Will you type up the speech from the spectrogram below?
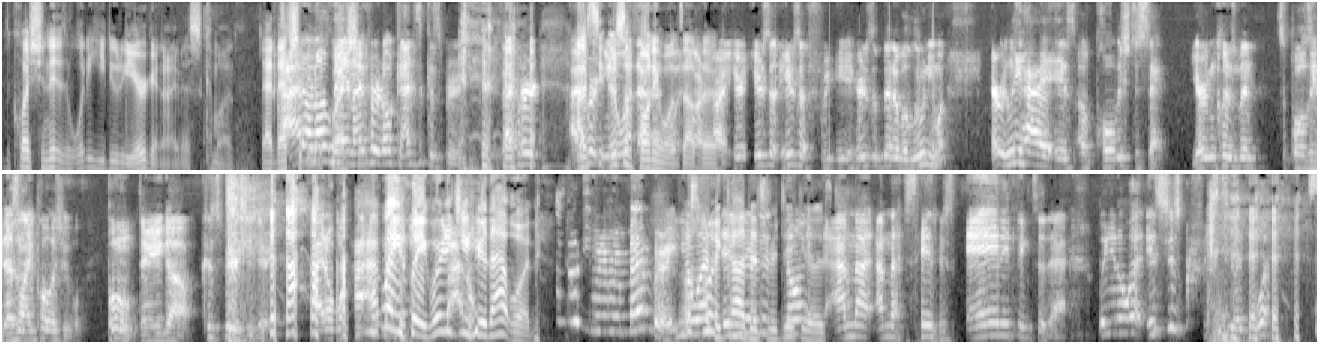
the question is, what did he do to Jurgen Ives? Come on. That, that I don't know, man. I've heard all kinds of conspiracies. I've heard. I've, I've heard, seen. There's some what? funny I, ones all out there. All right, here, here's a here's a free, here's a bit of a loony one. Eric Lichaj is of Polish descent. Jurgen Klinsmann supposedly doesn't like Polish people. Boom, there you go. Conspiracy theory. I don't. I, wait, gonna, where did you hear that one? I don't even remember. You know oh what? my god, that's ridiculous. No, I'm not. I'm not saying there's anything to that. But you know what? It's just crazy. Like, what? it's,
